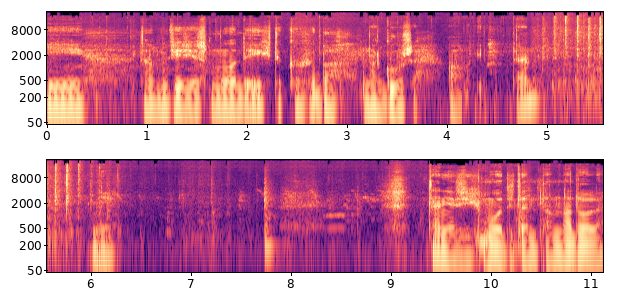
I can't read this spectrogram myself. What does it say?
i tam gdzieś jest młody ich, tylko chyba na górze. O, i ten? Nie. Ten jest ich młody, ten tam na dole.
